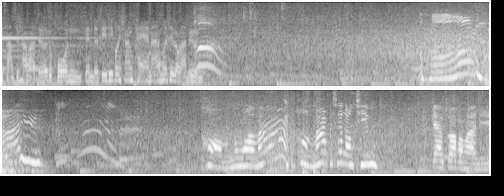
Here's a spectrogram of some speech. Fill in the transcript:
135 บาทเด้อทุกคน เป็นเดอร์ตี้ที่ค่อนข้างแพงนะ เมื่อเทียบกับร้านอื่นอะไรหอมนัวมาก หอมมากไปเชื่อลองชิม แก้วก็ประมาณนี้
